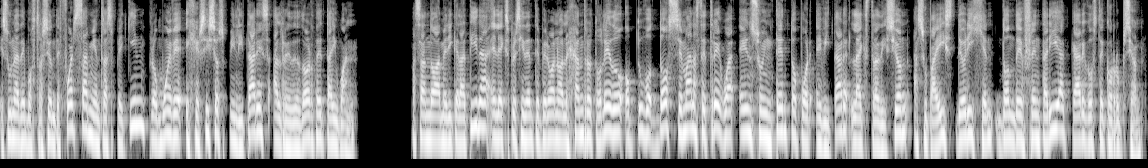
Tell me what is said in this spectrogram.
Es una demostración de fuerza mientras Pekín promueve ejercicios militares alrededor de Taiwán. Pasando a América Latina, el expresidente peruano Alejandro Toledo obtuvo dos semanas de tregua en su intento por evitar la extradición a su país de origen, donde enfrentaría cargos de corrupción.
